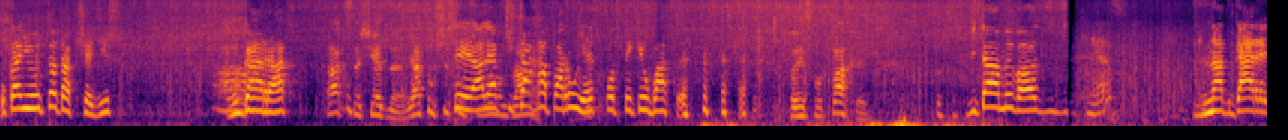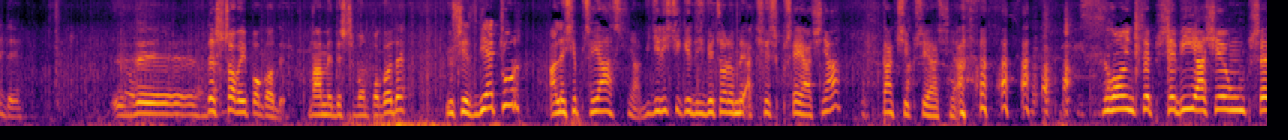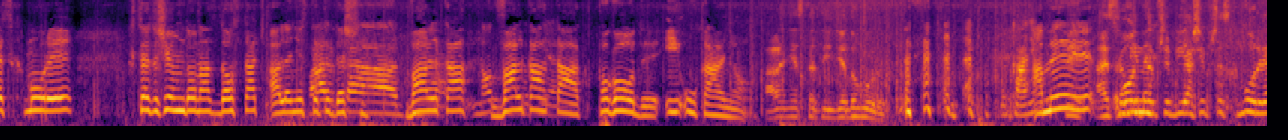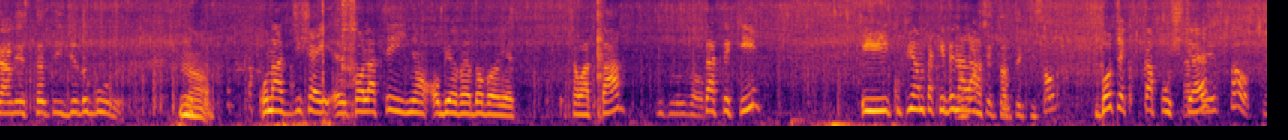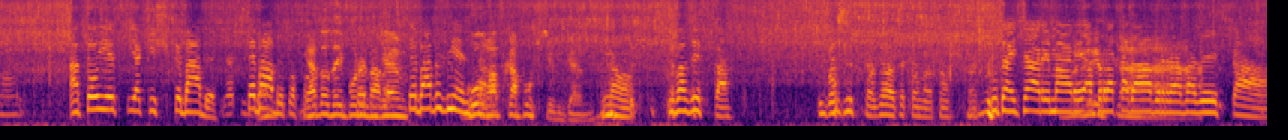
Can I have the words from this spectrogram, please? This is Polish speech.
Ukaniu, co tak siedzisz? W garach. Tak se siedzę. Ja tu wszystko Ty, ale jak ci przyglądam. ciacha paruje spod tej kiełbasy. To jest pod pachy. Witamy Was z nadgardy. Z, z deszczowej pogody. Mamy deszczową pogodę. Już jest wieczór, ale się przejaśnia. Widzieliście kiedyś wieczorem, jak się przejaśnia? Tak się przejaśnia. Słońce przebija się przez chmury. Chce się do nas dostać, ale niestety Walka deszcz. Walka, walka, dnia. tak, pogody i ukanio. Ale niestety idzie do góry. A my Ty, a słońce robimy. przebija się przez chmury, ale niestety idzie do góry. No. U nas dzisiaj y, kolacyjno-obiadowo jest sałatka, cacyki i kupiłam takie wynalazki. tacyki są? Boczek w To kapuście, jest sos, no. A to jest jakieś kebaby. Te baby to są. Ja do tej pory widziałem Te baby z mięsa. głowa w kapuście widziałem. No. I warzywka. I warzywka, zobacz jak ona to. Tutaj czary mary, Warzywka. abracadabra, warzywka.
